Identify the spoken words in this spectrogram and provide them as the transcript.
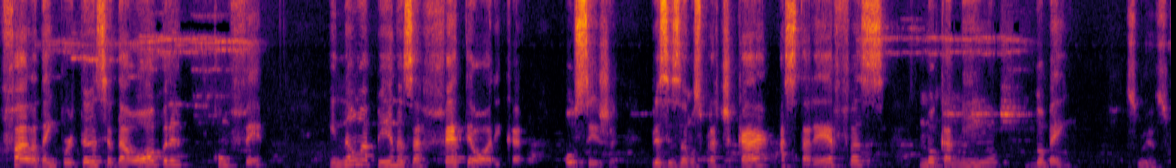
fala da importância da obra com fé, e não apenas a fé teórica, ou seja, precisamos praticar as tarefas no caminho do bem. Isso mesmo.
